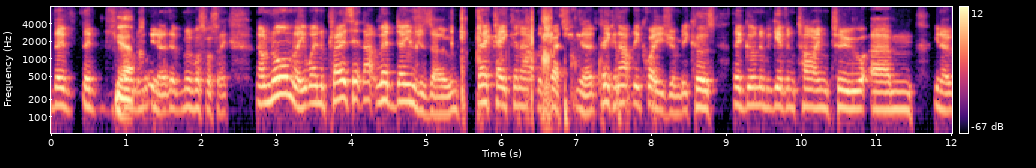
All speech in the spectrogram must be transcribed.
they've they've yeah. you know they've what's say. Now normally when the players hit that red danger zone, they're taken out the question, you know, taken out the equation because they're going to be given time to um, you know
